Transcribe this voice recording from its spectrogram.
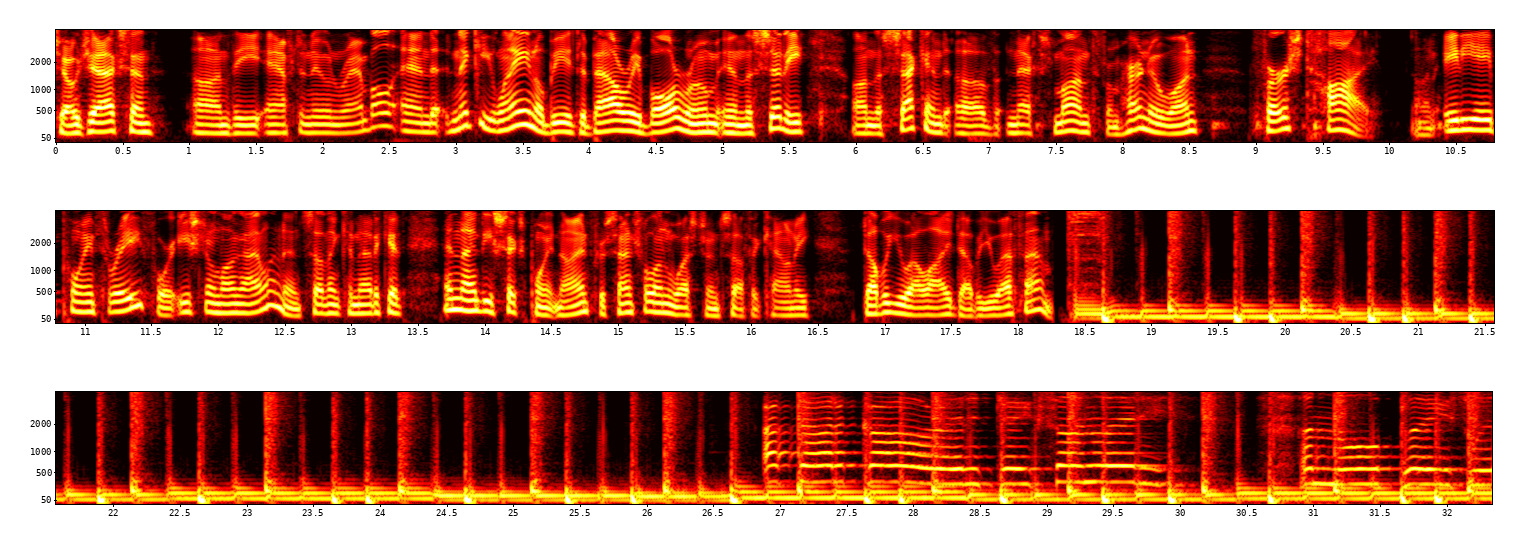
Joe Jackson on the afternoon ramble. And Nikki Lane will be at the Bowery Ballroom in the city on the 2nd of next month from her new one, First High, on 88.3 for Eastern Long Island and Southern Connecticut, and 96.9 for Central and Western Suffolk County, WLIWFM. no place with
